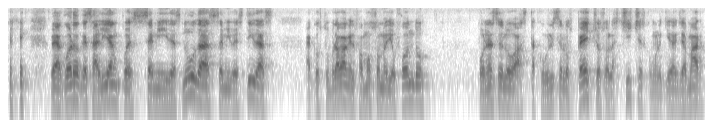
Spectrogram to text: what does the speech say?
me acuerdo que salían pues semidesnudas, semivestidas acostumbraban el famoso medio fondo, ponérselo hasta cubrirse los pechos o las chiches, como le quieran llamar.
